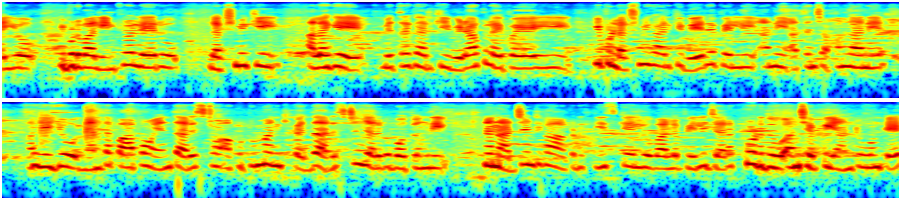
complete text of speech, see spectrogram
అయ్యో ఇప్పుడు వాళ్ళ ఇంట్లో లేరు. లక్ష్మికి అలాగే మిత్ర గారికి విడాకులు అయిపోయాయి. ఇప్పుడు లక్ష్మి గారికి వేరే పెళ్ళి అని అతను చెప్పగానే అయ్యో ఎంత పాపం ఎంత అరిష్టం. ఆ కుటుంబానికి పెద్ద అరిష్టం జరగబోతుంది. నన్ను అర్జెంటుగా అక్కడికి తీసుకెళ్ళు వాళ్ళ పెళ్ళి జరగకూడదు అని చెప్పి అంటూ ఉంటే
